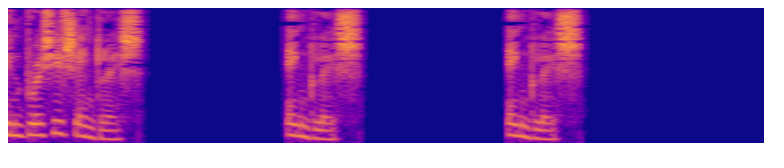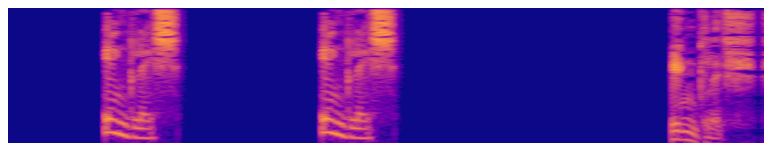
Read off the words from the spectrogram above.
In British English. English. English. English. English. English.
